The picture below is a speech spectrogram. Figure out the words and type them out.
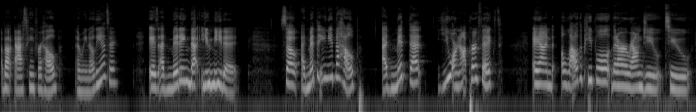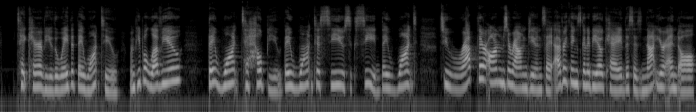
about asking for help, and we know the answer, is admitting that you need it. So admit that you need the help, admit that you are not perfect, and allow the people that are around you to take care of you the way that they want to. When people love you, they want to help you. They want to see you succeed. They want to wrap their arms around you and say, everything's going to be okay. This is not your end all,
